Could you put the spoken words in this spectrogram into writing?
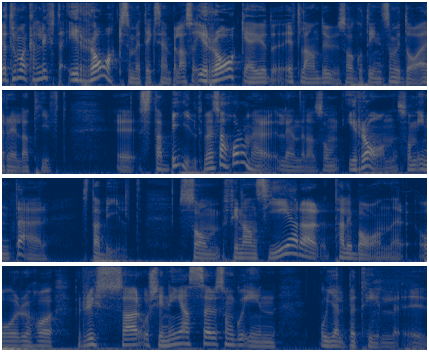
jag tror man kan lyfta Irak som ett exempel. Alltså Irak är ju ett land USA har gått in som idag är relativt eh, stabilt. Men så har de här länderna som Iran som inte är stabilt. Som finansierar talibaner och du har ryssar och kineser som går in och hjälper till eh,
